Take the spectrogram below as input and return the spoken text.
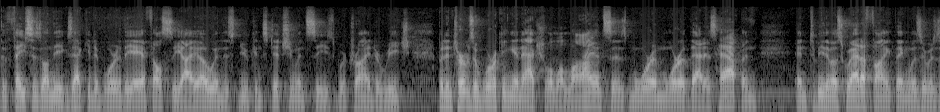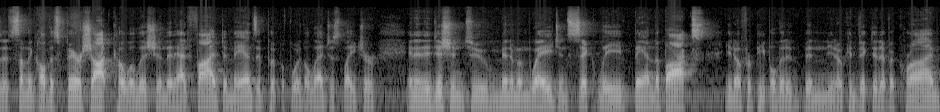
the faces on the executive board of the AFL-CIO and this new constituencies we're trying to reach. But in terms of working in actual alliances, more and more of that has happened. And to me, the most gratifying thing was there was a, something called this Fair Shot Coalition that had five demands it put before the legislature. And in addition to minimum wage and sick leave, ban the box, you know, for people that have been, you know, convicted of a crime,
